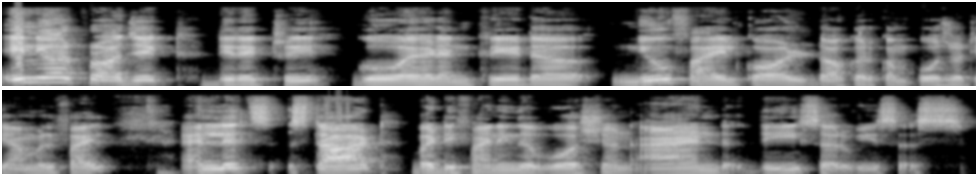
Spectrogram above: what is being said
In your project directory, go ahead and create a new file called docker compose.yaml file and let's start by defining the version and the services.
